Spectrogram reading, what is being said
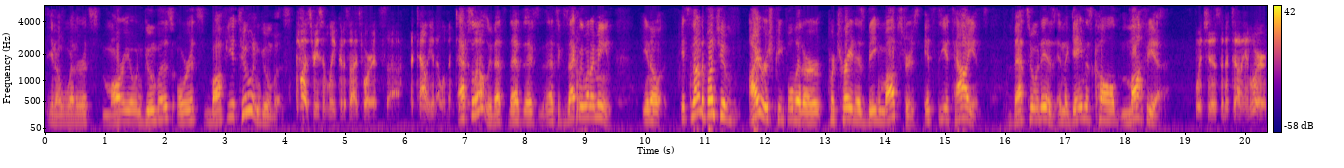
you know, whether it's Mario and Goombas, or it's Mafia 2 and Goombas. It was recently criticized for its uh, Italian element. Absolutely, well. that's, that, that's, that's exactly what I mean. You know, it's not a bunch of Irish people that are portrayed as being mobsters, it's the Italians. That's who it is, and the game is called Mafia. Which is an Italian word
